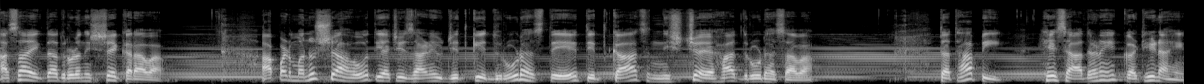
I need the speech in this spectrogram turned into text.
असा एकदा दृढनिश्चय करावा. आपण मनुष्य आहोत याची जाणीव जितकी दृढ असते तितकाच निश्चय हा दृढ असावा. तथापि हे साधणे कठीण आहे.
